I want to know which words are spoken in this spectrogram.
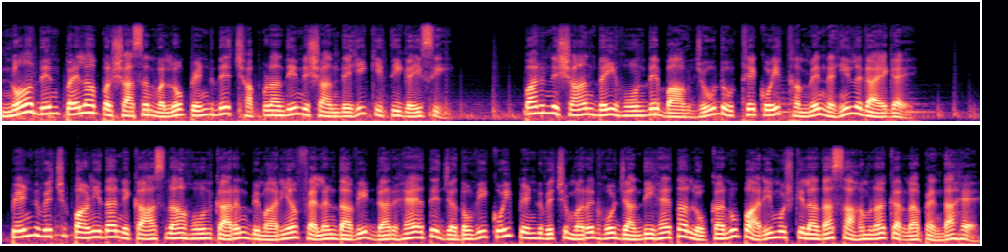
9 ਦਿਨ ਪਹਿਲਾਂ ਪ੍ਰਸ਼ਾਸਨ ਵੱਲੋਂ ਪਿੰਡ ਦੇ ਛਾਪੜਾਂ ਦੀ ਨਿਸ਼ਾਨਦੇਹੀ ਕੀਤੀ ਗਈ ਸੀ। ਪਰ ਨਿਸ਼ਾਨਦੇਹੀ ਹੋਣ ਦੇ ਬਾਵਜੂਦ ਉੱਥੇ ਕੋਈ ਥੰਮੇ ਨਹੀਂ ਲਗਾਏ ਗਏ। ਪਿੰਡ ਵਿੱਚ ਪਾਣੀ ਦਾ ਨਿਕਾਸ ਨਾ ਹੋਣ ਕਾਰਨ ਬਿਮਾਰੀਆਂ ਫੈਲਣ ਦਾ ਵੀ ਡਰ ਹੈ ਅਤੇ ਜਦੋਂ ਵੀ ਕੋਈ ਪਿੰਡ ਵਿੱਚ ਮਰਗ ਹੋ ਜਾਂਦੀ ਹੈ ਤਾਂ ਲੋਕਾਂ ਨੂੰ ਭਾਰੀ ਮੁਸ਼ਕਿਲਾਂ ਦਾ ਸਾਹਮਣਾ ਕਰਨਾ ਪੈਂਦਾ ਹੈ।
